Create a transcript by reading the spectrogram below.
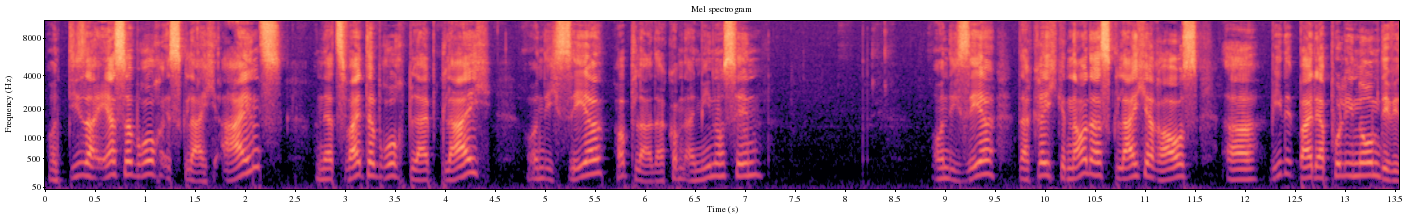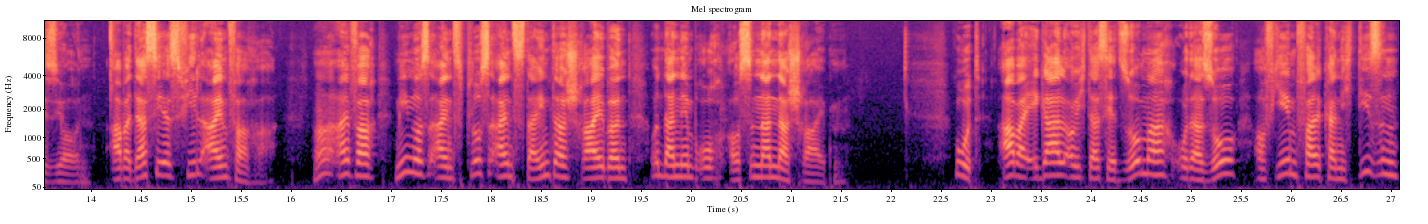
Und dieser erste Bruch ist gleich 1 und der zweite Bruch bleibt gleich und ich sehe, hoppla, da kommt ein Minus hin. Und ich sehe, da kriege ich genau das gleiche raus äh, wie bei der Polynomdivision. Aber das hier ist viel einfacher. Einfach minus 1 plus 1 dahinter schreiben und dann den Bruch auseinanderschreiben. Gut, aber egal, ob ich das jetzt so mache oder so, auf jeden Fall kann ich diesen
